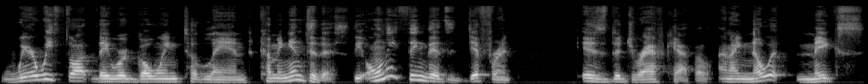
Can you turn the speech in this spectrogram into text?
where we thought they were going to land coming into this. The only thing that's different is the draft capital. And I know it makes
